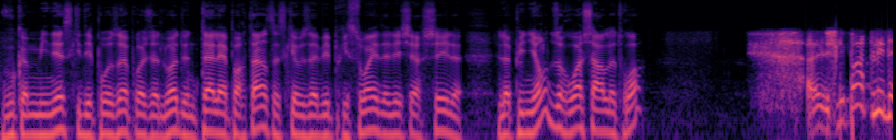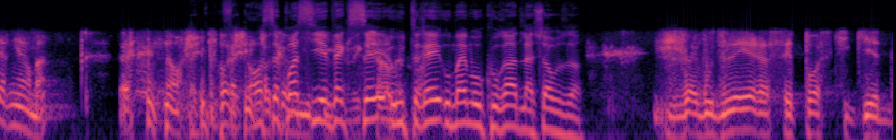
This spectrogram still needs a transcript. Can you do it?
Vous, comme ministre qui déposait un projet de loi d'une telle importance, est-ce que vous avez pris soin d'aller chercher l'opinion du roi Charles III? Euh, je ne l'ai pas appelé dernièrement. non, pas, On ne sait pas s'il est vexé, outré ou même au courant de la chose. Je vais vous dire, c'est pas ce qui guide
